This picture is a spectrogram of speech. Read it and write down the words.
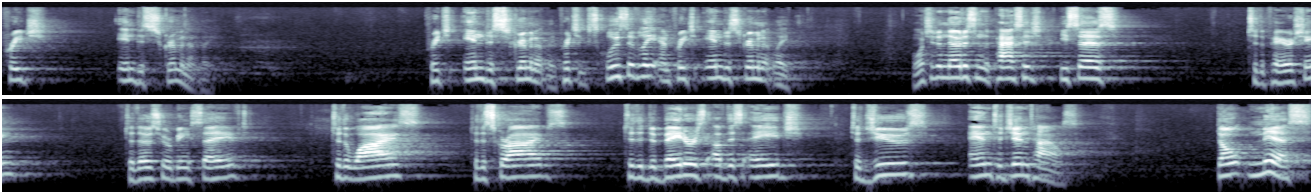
preach indiscriminately. Preach indiscriminately. Preach exclusively and preach indiscriminately. I want you to notice in the passage, he says, to the perishing, to those who are being saved, to the wise, to the scribes, to the debaters of this age, to Jews, and to Gentiles. Don't miss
